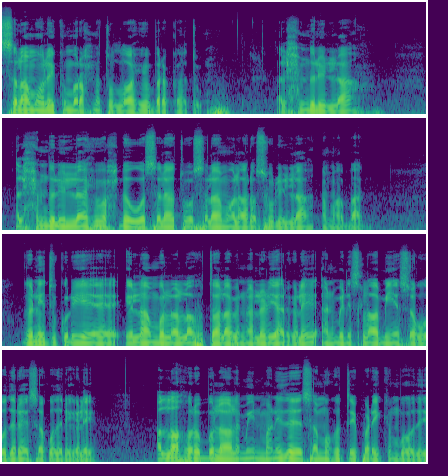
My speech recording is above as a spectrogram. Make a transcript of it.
அஸ்ஸலாமு அலைக்கும் வரஹ்மத்துல்லாஹி வபரகாத்து அல்ஹம்துலில்லா அல்ஹம்துலில்லாஹி வஹ்தஹு வஸ்ஸலாத்து வஸ்ஸலாமு அலா ரசூலில்லா அமாபாத் கணித்துக்குரிய எல்லாம் வல்ல அல்லாஹு தாலாவின் நல்லடியார்களே அன்பின் இஸ்லாமிய சகோதர சகோதரிகளே. அல்லாஹு ரபுல் ஆலமீன் மனித சமூகத்தை படைக்கும்போது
